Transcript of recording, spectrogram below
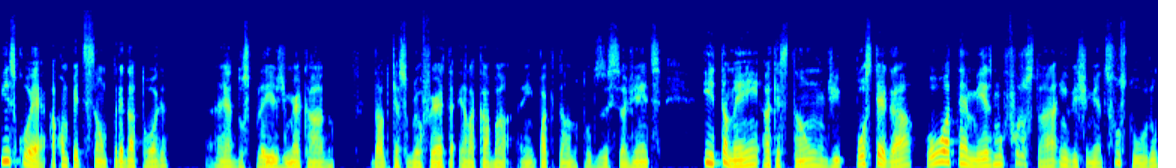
Risco é a competição predatória é, dos players de mercado, dado que a sobreoferta ela acaba impactando todos esses agentes, e também a questão de postergar ou até mesmo frustrar investimentos futuros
